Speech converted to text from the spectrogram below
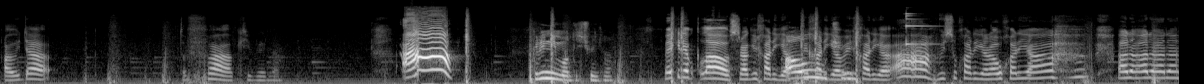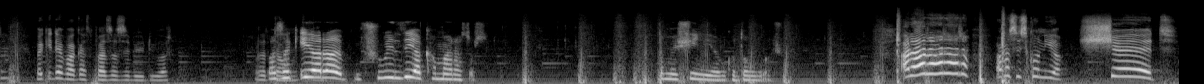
ვიყავი და the fuck იბენა აა გრინი მოდის ჩვენთან. მე კიდე კლაუს რა გიხარია გიხარია ვიხარია. აა ვის უხარია რა უხარია? არა არა არა. მე კიდე მაგას ბაზაზე მივდივარ ბაზა კი არა შვილდი აქ ამარასოს. და მე შინია რომ გადაულაშო არა არა არა არა. ამას ის ქონია. Shit!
